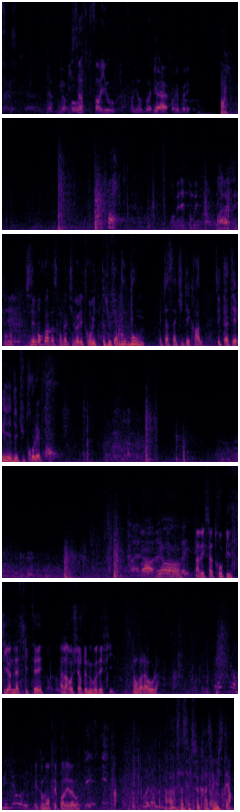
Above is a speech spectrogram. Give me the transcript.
You have to No, be oh. soft for you, for your body. Yeah, for your body. Tu sais pourquoi? Parce qu'en fait, tu veux aller trop vite. Toi, tu veux faire boum boum. Mais t'as ça qui t'écrase. C'est que t'atterris et dès que tu te relèves. Avec sa troupe, il sillonne la cité à la recherche de nouveaux défis. Là, on va là-haut, là. Et comment on fait pour aller là-haut Ah, ça, c'est le secret, c'est le mystère.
